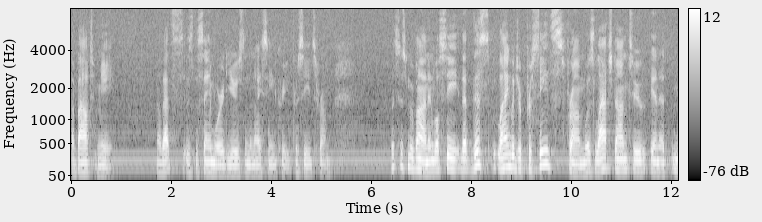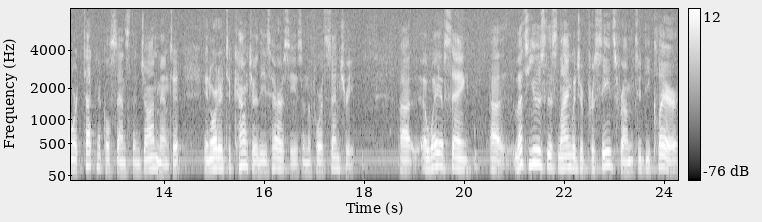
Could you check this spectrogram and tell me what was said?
about me. Now, that is the same word used in the Nicene Creed, proceeds from. Let's just move on, and we'll see that this language of proceeds from was latched onto in a more technical sense than John meant it in order to counter these heresies in the fourth century. Uh, a way of saying, uh, let's use this language of proceeds from to declare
